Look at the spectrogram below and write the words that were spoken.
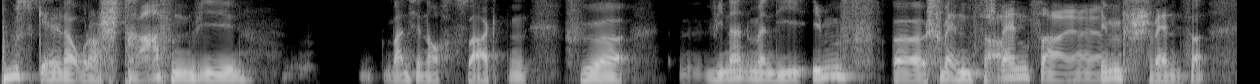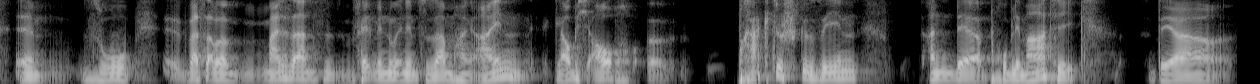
Bußgelder oder Strafen, wie manche noch sagten, für wie nennt man die? Impfschwänzer. Äh, Schwänzer, ja, ja. Impfschwänzer. Ähm, so, was aber meines Erachtens fällt mir nur in dem Zusammenhang ein, glaube ich auch äh, praktisch gesehen an der Problematik der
